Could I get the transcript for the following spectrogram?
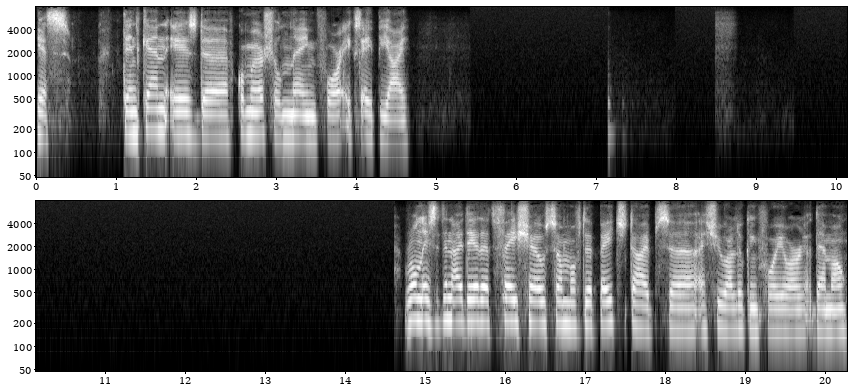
Yes, TinCan is the commercial name for XAPI. Ron, is it an idea that Faye shows some of the page types uh, as you are looking for your demo?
